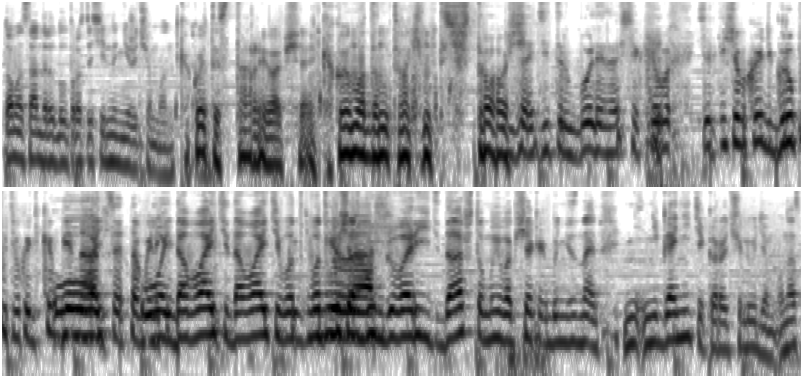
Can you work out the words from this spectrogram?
Томас Андерс был просто сильно ниже, чем он. Какой ты старый вообще. Какой Modern Talking, ты что вообще? Да, Дитер Болин вообще, кого... еще бы какую-нибудь группу, типа, хоть комбинация ой, там или ой, давайте, давайте, вот, вот мы сейчас будем говорить, да, что мы вообще как бы не знаем. Не, не гоните, короче, людям. У нас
